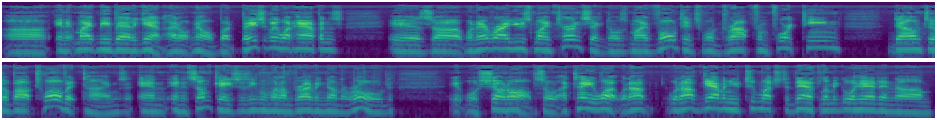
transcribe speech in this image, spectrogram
Uh, and it might be bad again. I don't know. But basically, what happens is uh, whenever I use my turn signals, my voltage will drop from 14 down to about 12 at times. And, and in some cases, even when I'm driving down the road, it will shut off. So I tell you what, without without gabbing you too much to death, let me go ahead and um,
